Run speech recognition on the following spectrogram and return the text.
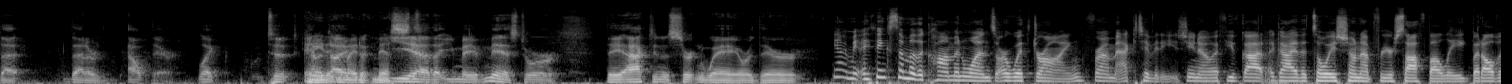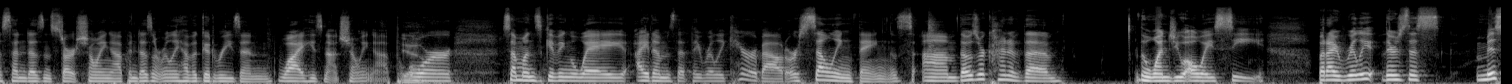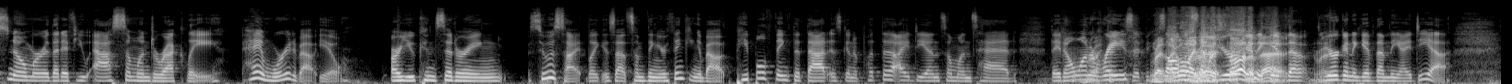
that that are out there, like to Any kinda that you might have missed. Yeah, that you may have missed, or they act in a certain way, or they're Yeah, I mean, I think some of the common ones are withdrawing from activities. You know, if you've got a guy that's always shown up for your softball league, but all of a sudden doesn't start showing up and doesn't really have a good reason why he's not showing up, Yeah. or someone's giving away items that they really care about, or selling things. Um, those are kind of the the ones you always see. But I really there's this misnomer that if you ask someone directly, "Hey, I'm worried about you," are you considering suicide? Like is that something you're thinking about? People think that that is going to put the idea in someone's head. They don't want to raise it because Right, all like, oh, of "Oh, a I sudden you're going to give them Right. you're going to give them the idea.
